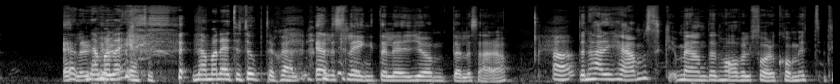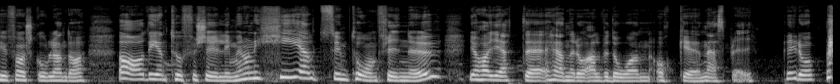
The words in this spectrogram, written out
Eller När, man har ätit, när man har ätit upp det själv. eller slängt eller gömt eller så här. Ja. Den här är hemsk, men den har väl förekommit till förskolan då. Ja, det är en tuff förkylning, men hon är helt symptomfri nu. Jag har gett eh, henne då Alvedon och eh, nässpray. Hej då!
